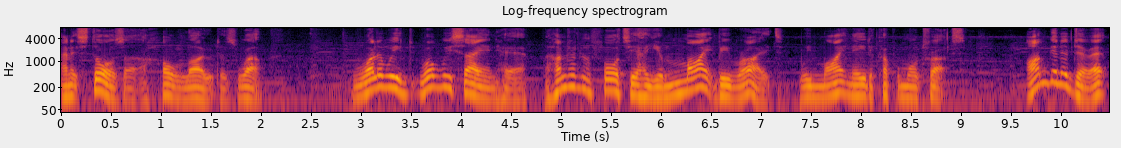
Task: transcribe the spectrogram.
And it stores a whole load as well. What are we what are we saying here? 140, you might be right. We might need a couple more trucks. I'm going to do it.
